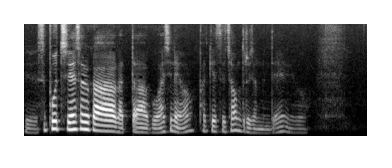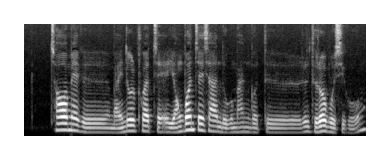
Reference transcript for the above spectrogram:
그 스포츠 해설가 같다고 하시네요. 팟캐스트 처음 들으셨는데 처음에 그 마인드 골프가 제 0번째 샷 녹음한 것들을 들어보시고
